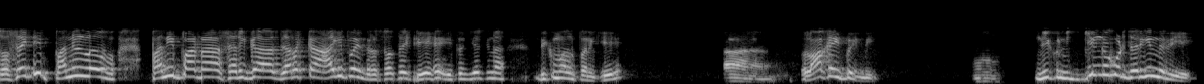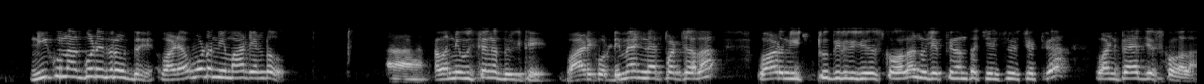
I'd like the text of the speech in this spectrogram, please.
సొసైటీ పనిలో పని పాట సరిగ్గా జరగక ఆగిపోయింది సొసైటీ. ఇతను చేసిన దిక్కుమాల పనికి. లాక్ అయిపోయింది. నీకు నిజంగా కూడా జరిగింది అది నీకు నాకు కూడా ఎదురవుద్ది. వాడు ఎవడో నీ మాట ఎండో. అవన్నీ ఉచితంగా దొరికితాయి వాడికి ఒక డిమాండ్ ఏర్పరచాలా వాడు నీ చుట్టూ తిరిగి చేసుకోవాలా? నువ్వు చెప్పినంత చేసేటట్టుగా వాడిని తయారు చేసుకోవాలా?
